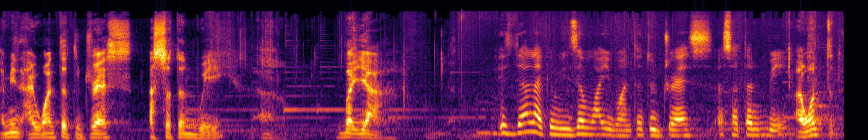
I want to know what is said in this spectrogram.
I mean, I wanted to dress a certain way, um, but yeah, Is there like a reason why you wanted to dress a certain way? I wanted to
